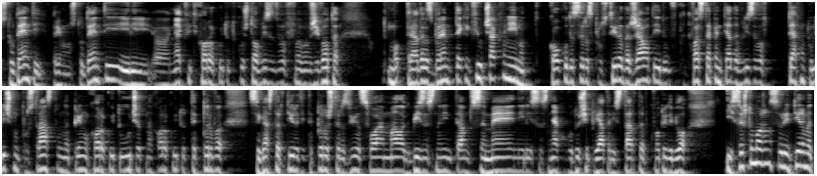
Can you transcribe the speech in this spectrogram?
Студенти, примерно, студенти или някакви хора, които току-що влизат в, в живота. Трябва да разберем те какви очаквания имат, колко да се разпростира държавата и в каква степен тя да влиза в тяхното лично пространство, например хора, които учат, на хора, които те първа сега стартират и те първа ще развиват своя малък бизнес, нали, там семейен или с няколко души приятели, стартъп, каквото и да било. И също можем да се ориентираме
